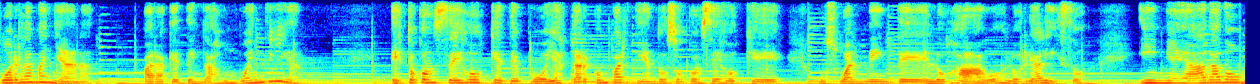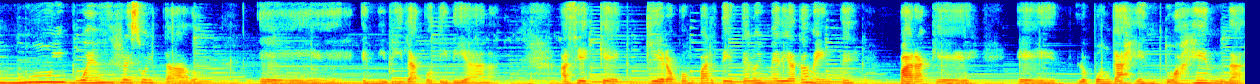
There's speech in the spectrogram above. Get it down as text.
por la mañana para que tengas un buen día. Estos consejos que te voy a estar compartiendo son consejos que usualmente los hago, los realizo y me ha dado muy buen resultado eh, en mi vida cotidiana. Así es que quiero compartírtelo inmediatamente para que eh, lo pongas en tu agenda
